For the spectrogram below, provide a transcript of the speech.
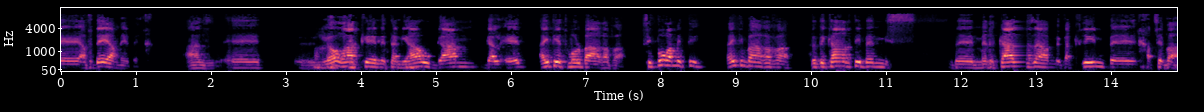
אה, עבדי המלך. אז לא רק אה, נתניהו, גם גלעד. הייתי אתמול בערבה, סיפור אמיתי. הייתי בערבה, וביקרתי במס... במרכז המבקרים בחצבה,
